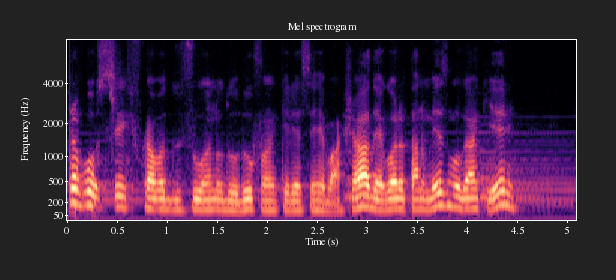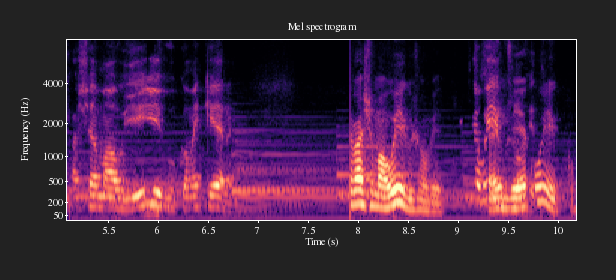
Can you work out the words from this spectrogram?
Era você que ficava do- zoando o Dudu falando que queria ser rebaixado e agora tá no mesmo lugar que ele? Pra chamar o Igor, como é que era? Você vai chamar o Igor, João Vitor? É o Série Igor, B é com o. Igor.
